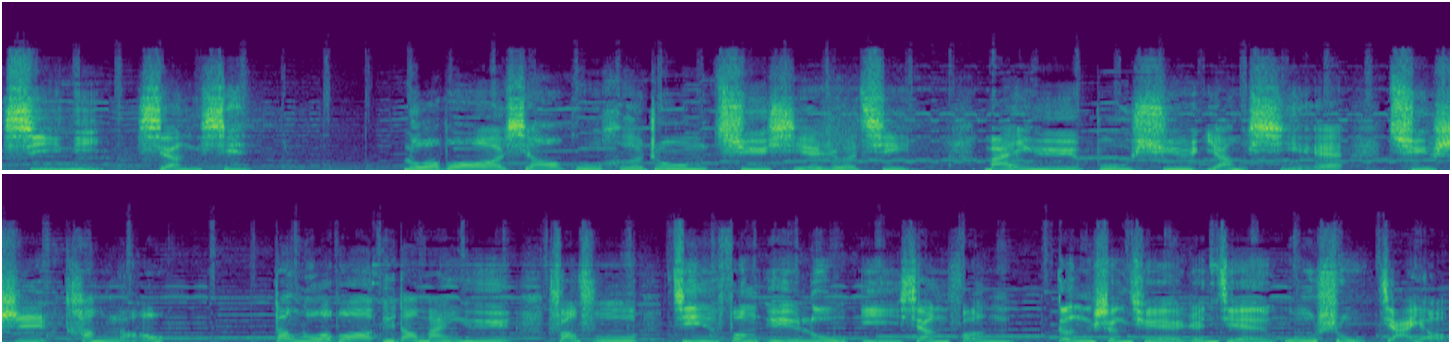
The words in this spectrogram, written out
细腻香鲜。萝卜消谷和中，去邪热气。鳗鱼补虚养血、祛湿抗劳。当萝卜遇到鳗鱼，仿佛金风玉露一相逢，更胜却人间无数佳肴。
